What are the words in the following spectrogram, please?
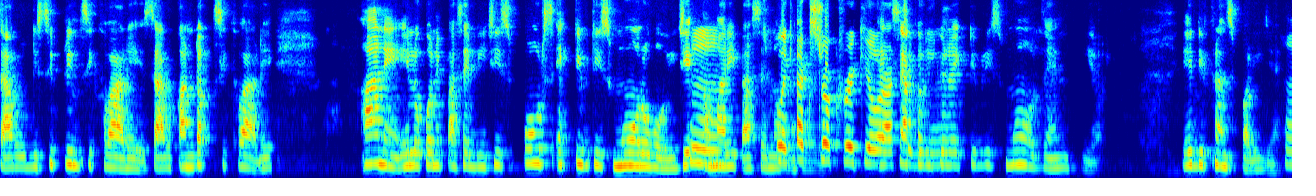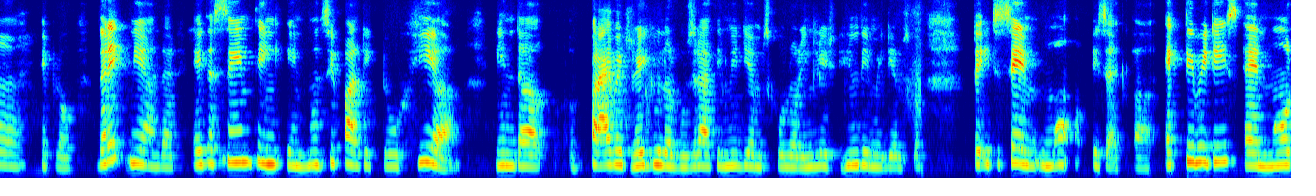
સારું ડિસિપ્લિન શીખવાડે સારું કન્ડક્ટ શીખવાડે. અને એ લોકોની પાસે બીજી સ્પોર્ટ્સ એક્ટિવિટીઝ મોર હોય જે હમ. અમારી પાસે ન like extracurricular activity extra activities more than here એ ડિફરન્સ પડી જાય હમ એટલો દરેકની અંદર એ the same thing in municipality to here in the private regular Gujarati medium school or English Hindi medium school તો it's same it's activities and more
